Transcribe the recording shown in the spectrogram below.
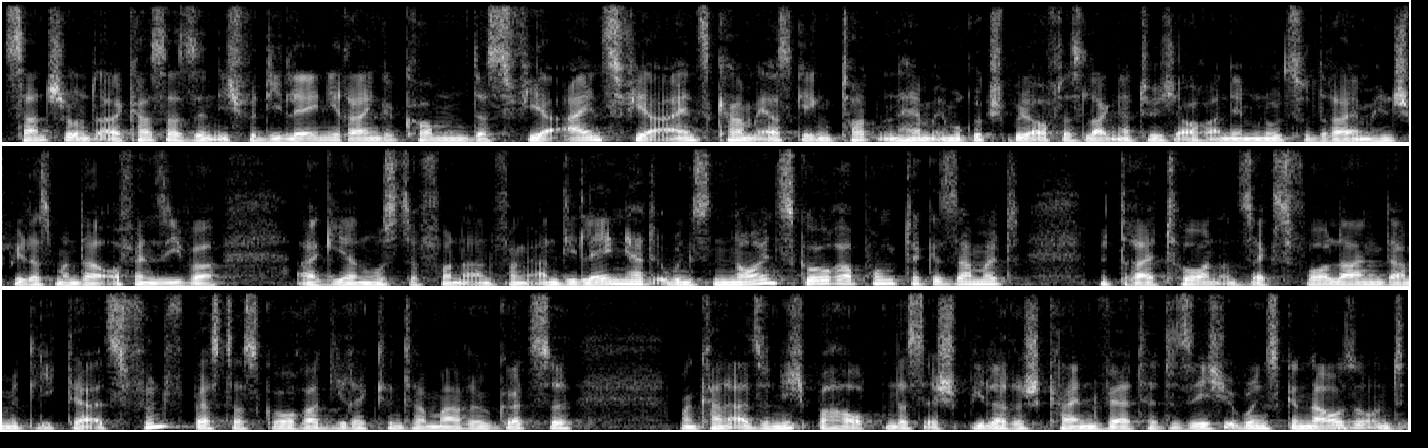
Sancho und Alcázar sind nicht für Delaney reingekommen. Das 4-1, 4-1 kam erst gegen Tottenham im Rückspiel auf. Das lag natürlich auch an dem 0 zu 3 im Hinspiel, dass man da offensiver agieren musste von Anfang an. Delaney hat übrigens neun Scorerpunkte gesammelt mit drei Toren und sechs Vorlagen. Damit liegt er als fünftbester Scorer direkt hinter Mario Götze. Man kann also nicht behaupten, dass er spielerisch keinen Wert hätte. Sehe ich übrigens genauso. Und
